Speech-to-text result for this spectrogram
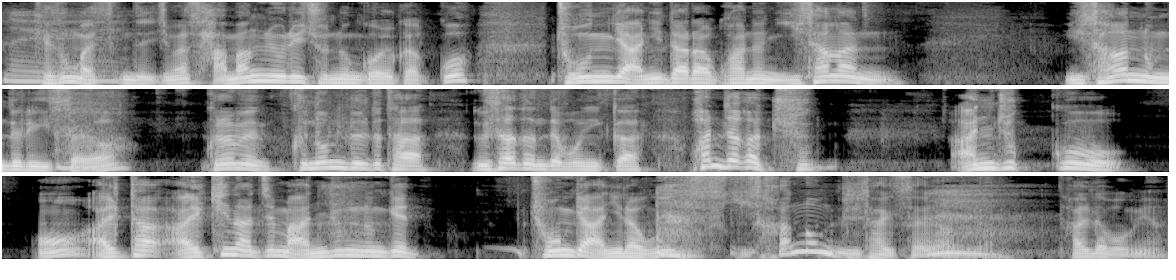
네. 계속 말씀드리지만 사망률이 주는 걸 갖고 좋은 게 아니다라고 하는 이상한 이상한 놈들이 있어요. 그러면 그 놈들도 다 의사던데 보니까 환자가 죽 안 죽고 어 알타 앓긴 하지만 안 죽는 게 좋은 게 아니라고 이상한 놈들이 다 있어요. 살다 보면.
